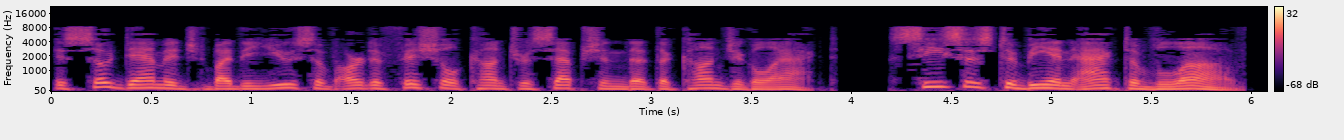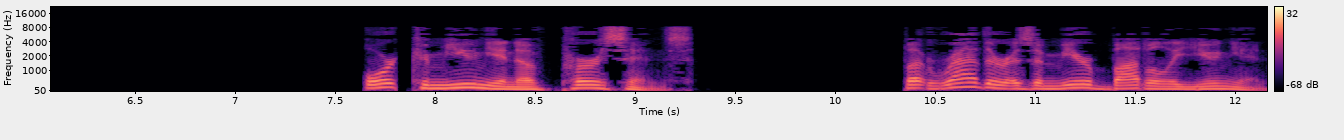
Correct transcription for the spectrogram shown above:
is so damaged by the use of artificial contraception that the conjugal act ceases to be an act of love or communion of persons, but rather is a mere bodily union.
